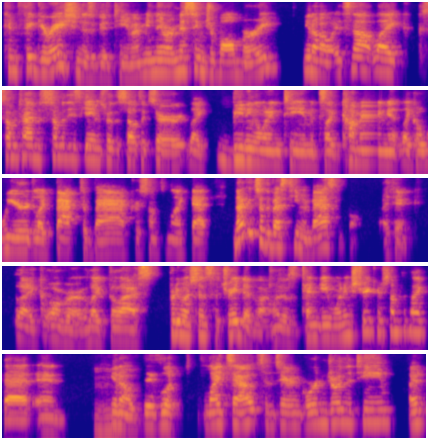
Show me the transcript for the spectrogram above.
configuration is a good team. I mean, they were missing Jamal Murray. You know, it's not like sometimes some of these games where the Celtics are like beating a winning team, it's like coming at like a weird, like back to back or something like that. Nuggets are the best team in basketball, I think like over like the last pretty much since the trade deadline. What, was a 10 game winning streak or something like that. And Mm-hmm. You know, they've looked lights out since Aaron Gordon joined the team. I,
